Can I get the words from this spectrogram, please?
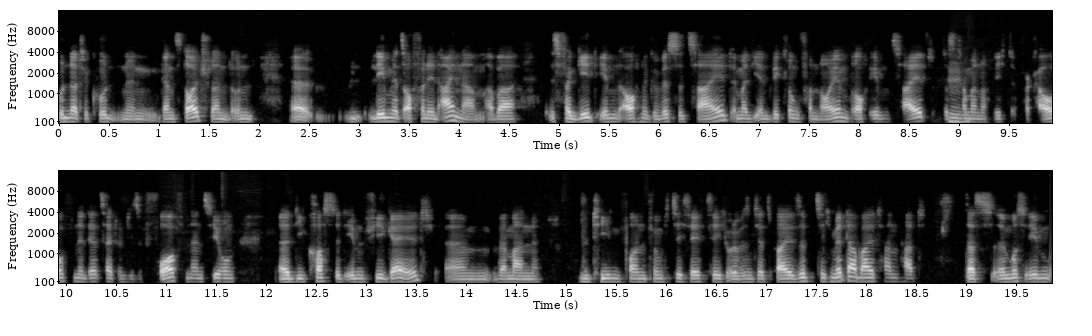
hunderte Kunden in ganz Deutschland und, äh, leben jetzt auch von den Einnahmen. Aber es vergeht eben auch 'ne gewisse Zeit. Immer die Entwicklung von Neuem braucht eben Zeit. Das kann Mhm. man noch nicht verkaufen in der Zeit. Und diese Vorfinanzierung, äh, die kostet eben viel Geld, ähm, wenn man 'n Team von 50, 60 oder wir sind jetzt bei 70 Mitarbeitern hat. Das, äh, muss eben,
